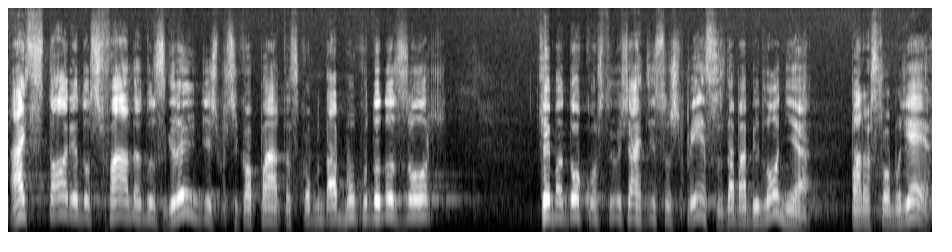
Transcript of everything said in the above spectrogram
A história nos fala dos grandes psicopatas, como Nabucodonosor, que mandou construir os jardins suspensos da Babilônia para sua mulher,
